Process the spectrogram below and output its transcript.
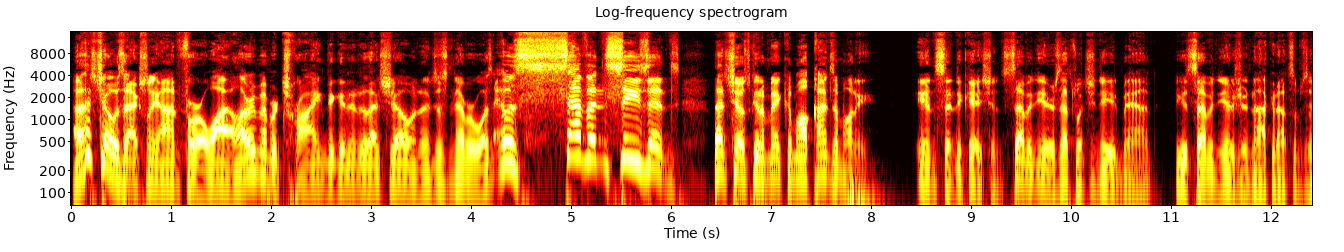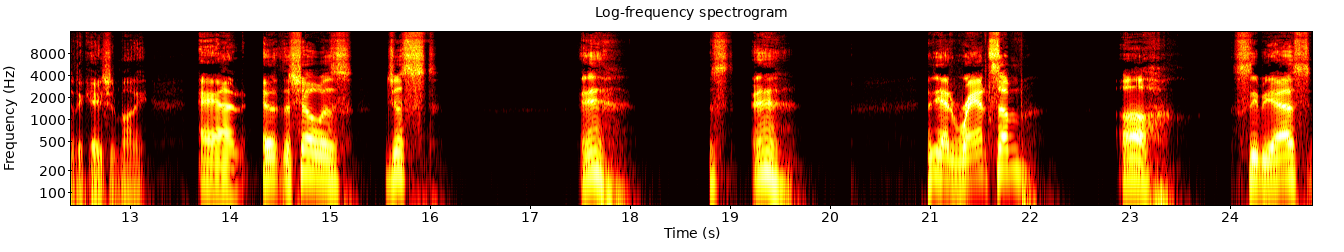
Uh, that show was actually on for a while. I remember trying to get into that show and it just never was. It was seven seasons. That show's going to make them all kinds of money in syndication. Seven years. That's what you need, man. You get seven years, you're knocking out some syndication money. And it, the show was just, eh, just eh. Then you had Ransom. Oh, CBS.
